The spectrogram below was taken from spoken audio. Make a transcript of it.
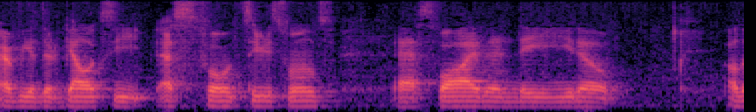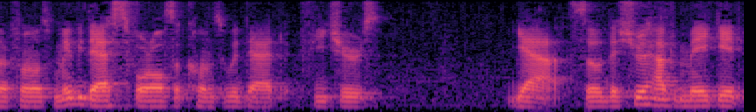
every other Galaxy S phone series phones, S5 and the you know other phones. Maybe the S4 also comes with that features. Yeah, so they should have to make it,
